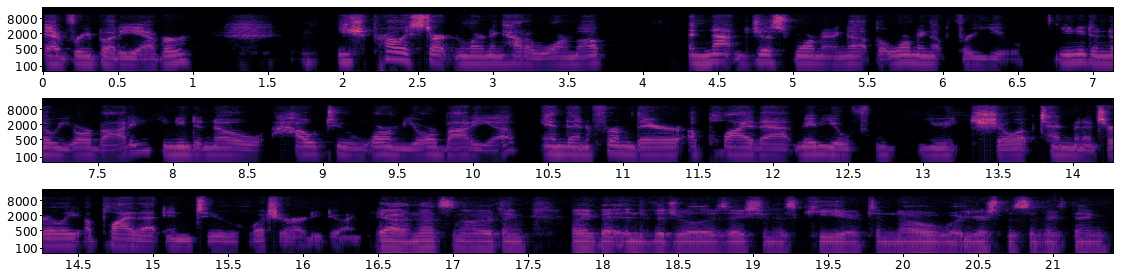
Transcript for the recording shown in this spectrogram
everybody ever, you should probably start learning how to warm up and not just warming up, but warming up for you. You need to know your body. You need to know how to warm your body up, and then from there, apply that. Maybe you you show up ten minutes early. Apply that into what you're already doing. Yeah, and that's another thing. I think that individualization is key, or to know what your specific thing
